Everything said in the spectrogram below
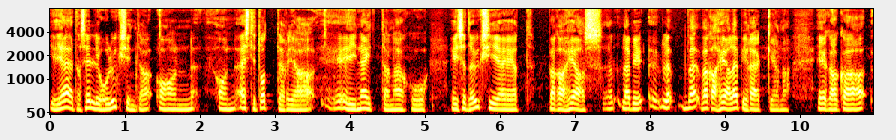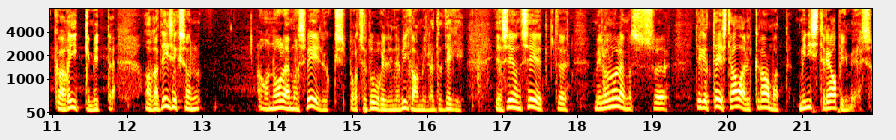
ja jääda sel juhul üksinda, on, on hästi totter ja ei näita nagu ei seda üksijääjat väga heas läbi, väga hea läbirääkijana ega ka, ka riiki mitte. aga teiseks on, on olemas veel üks protseduuriline viga, mille ta tegi. ja see on see, et meil on olemas tegelikult täiesti avalik raamat Ministri abimees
